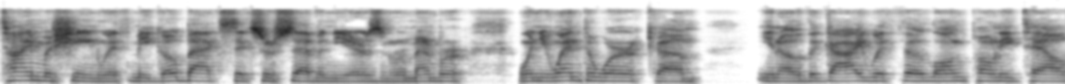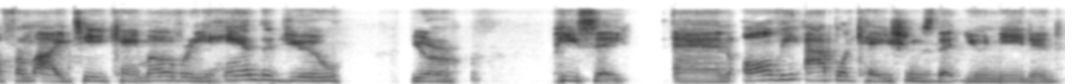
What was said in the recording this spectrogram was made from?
time machine with me, go back six or seven years and remember when you went to work, um, you know, the guy with the long ponytail from IT came over, he handed you your PC and all the applications that you needed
